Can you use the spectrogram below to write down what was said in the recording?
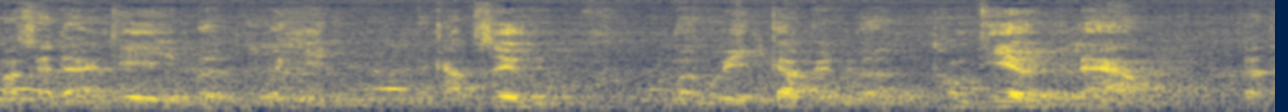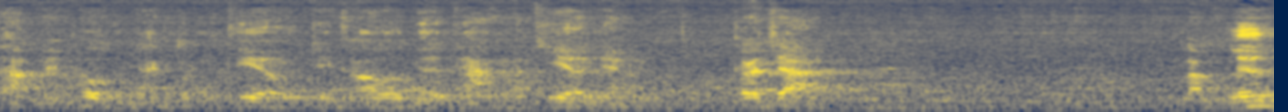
มาแสดงที่เมืองหัวหินนะครับ ซึ่ง เมืองหัวหินก็เป็นเมืองท่องเที่ยวอยู่แล้ว จะทำให้พวกนักท่องเที่ยวที่เขาเดินทางมาเที่ยวเนี่ยก็จะลำลึก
